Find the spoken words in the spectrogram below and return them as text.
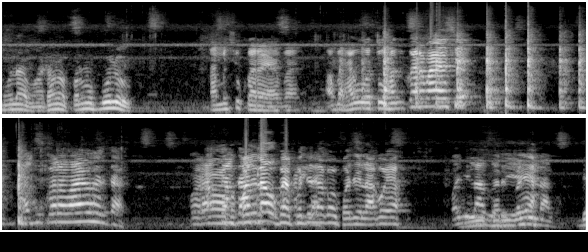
બોલા વોટાનો પ્રમુખ બોલું? તમે શું કરે હવે હવે આવું હતું હગ કરવા આવ્યો છે? હગ કરવા આવ્યો છે તાર? પજે ભાઈ પજે લાગો પજે લાગો યાર પજે લાગો પજે લાગો. બે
